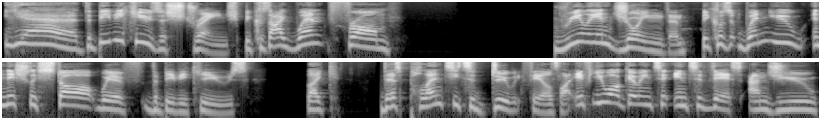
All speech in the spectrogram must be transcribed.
Yeah, the BBQs are strange because I went from really enjoying them because when you initially start with the BBQs, like there's plenty to do it feels like. If you are going to into this and you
